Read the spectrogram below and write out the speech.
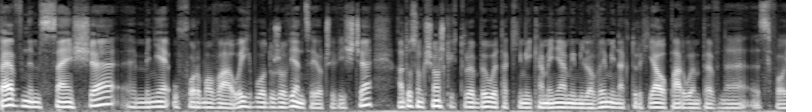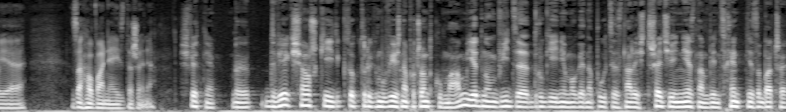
pewnym sensie e, mnie uformowały. Ich było dużo więcej oczywiście, a to są książki, które były takimi kamieniami milowymi, na których ja oparłem pewne swoje zachowania i zdarzenia. Świetnie. E, dwie książki, o których mówiłeś na początku, mam. Jedną widzę, drugiej nie mogę na półce znaleźć, trzeciej nie znam, więc chętnie zobaczę.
